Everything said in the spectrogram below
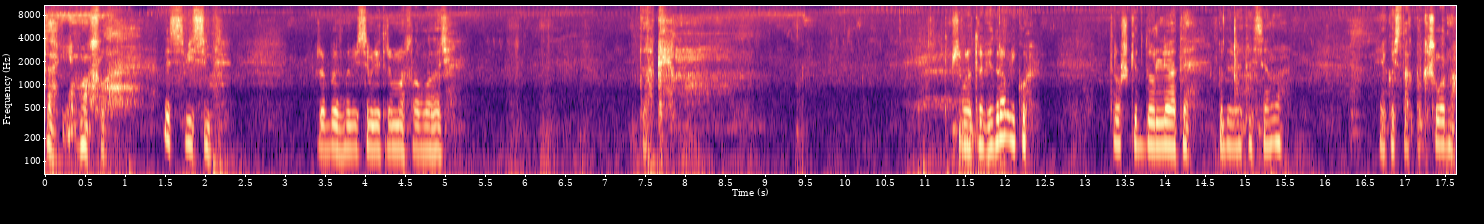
Так, і масло. Десь 8. Приблизно 8 літрів масла влагать. Так. Ще буде треба гідравліку трошки доляти, подивитися, ну якось так поки що ладно.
